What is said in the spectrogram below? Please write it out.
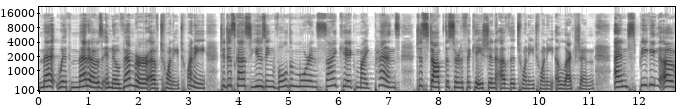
met with Meadows in November of 2020 to discuss using Voldemort and sidekick Mike Pence to stop the certification of the 2020 election. And speaking of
